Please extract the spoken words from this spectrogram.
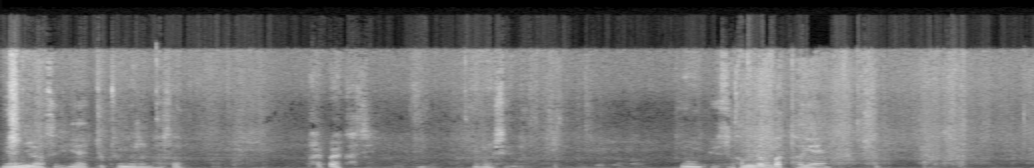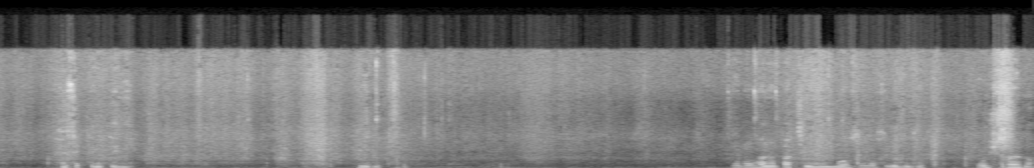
면이라서 이게 쭉쭉 늘어나서 88까지 입을 수 있는 요 원피스. 검정 바탕에 회색 땡땡이. 이렇게. 이런 거 하나 받치면 머슬머슬 입어도 옷이 밝아 보여.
